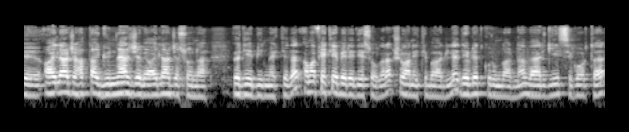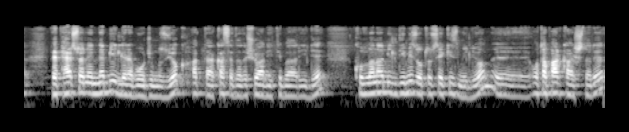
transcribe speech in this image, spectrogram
e, aylarca hatta günlerce ve aylarca sonra ödeyebilmekteler. Ama Fethiye Belediyesi olarak şu an itibariyle devlet kurumlarına vergi, sigorta ve personeline 1 lira borcumuz yok. Hatta kasada da şu an itibariyle kullanabildiğimiz 38 milyon e, otopark harçları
